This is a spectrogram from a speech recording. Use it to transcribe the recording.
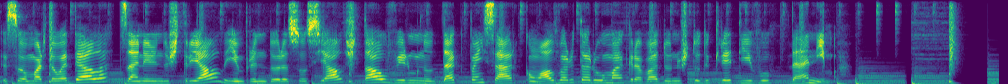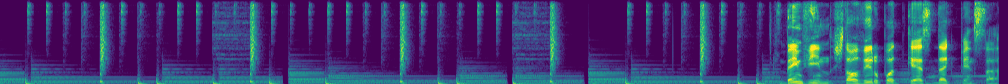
Eu sou Marta Wetela, designer industrial e empreendedora social. Está a ouvir-me no DAC Pensar com Álvaro Taruma, gravado no estúdio criativo da Anima. Bem-vindo! Está a ouvir o podcast DAC Pensar,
